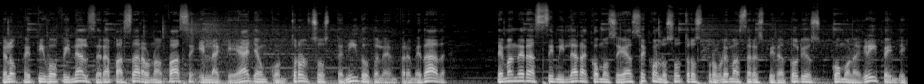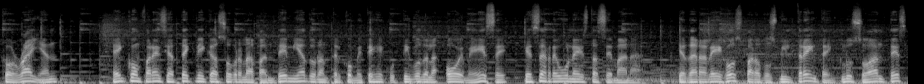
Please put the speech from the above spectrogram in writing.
El objetivo final será pasar a una fase en la que haya un control sostenido de la enfermedad, de manera similar a como se hace con los otros problemas respiratorios como la gripe, indicó Ryan en conferencia técnica sobre la pandemia durante el Comité Ejecutivo de la OMS que se reúne esta semana. Quedará lejos para 2030, incluso antes,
